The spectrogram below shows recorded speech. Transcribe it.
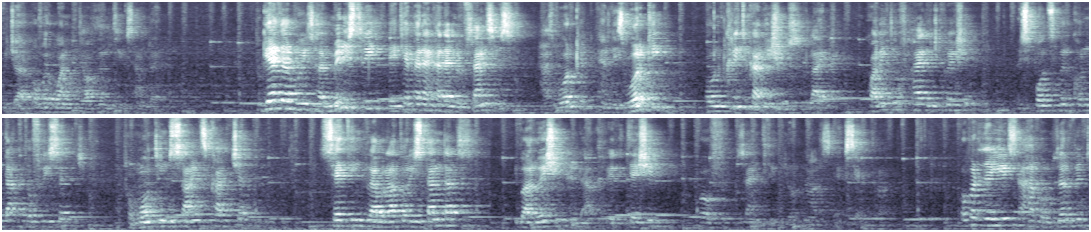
which are over 1,600. Together with her ministry, the Ethiopian Academy of Sciences has worked and is working on critical issues like quality of higher education, responsible conduct of research, promoting science culture, setting laboratory standards, evaluation and accreditation of scientific journals, etc. Over the years, I have observed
